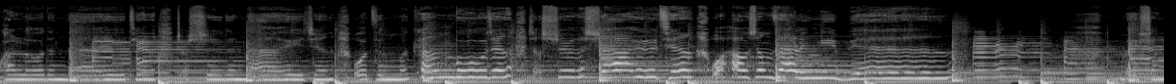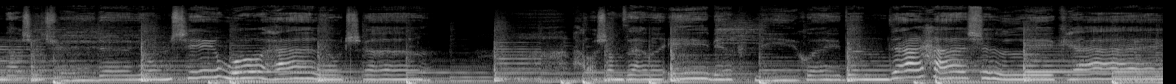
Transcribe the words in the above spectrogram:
花落的那一天，教室的那一间，我怎么看不见？消失的下雨天，我好想在另一边。没想到失去的勇气我还留着，好想再问，等待还是离开？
